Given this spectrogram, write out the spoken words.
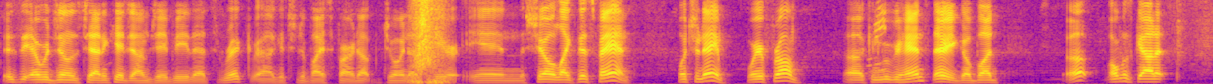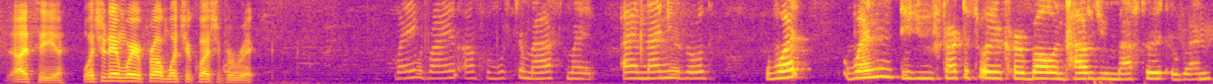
This is the Edward Jones chatting cage. I'm JB. That's Rick. Uh, get your device fired up. Join us here in the show like this fan. What's your name? Where you from? Uh, can you move your hand? There you go, bud. Oh, almost got it. I see you. What's your name? Where you from? What's your question for Rick? My name is Ryan. I'm from Worcester, Mass. My I am nine years old. What? When did you start to throw your curveball, and how did you master it, or when?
